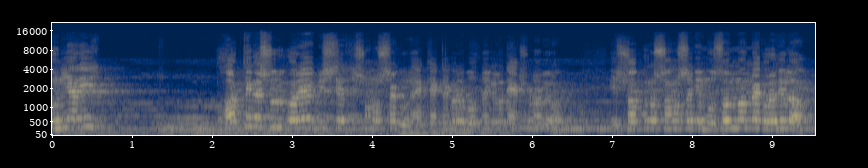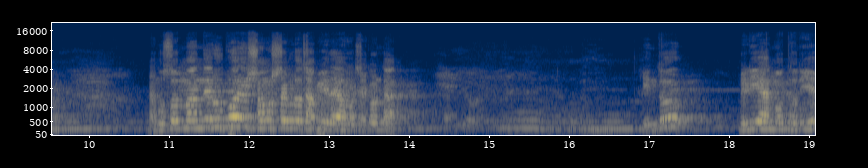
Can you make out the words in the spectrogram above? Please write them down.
দুনিয়ারই ঘর থেকে শুরু করে বিশ্বের যে সমস্যাগুলো, একটা একটা করে বলতে গেলে তো একশোটা বেরোবে এই সবগুলো সমস্যাকে মুসলমানরা করে দিল। না মুসলমানদের উপর এই সমস্যাগুলো চাপিয়ে দেওয়া হচ্ছে। কোনটা? কিন্তু মিডিয়ার মধ্য দিয়ে,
